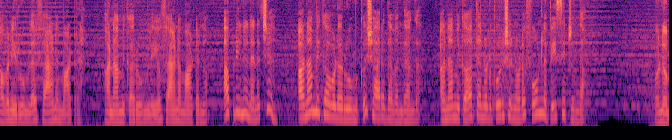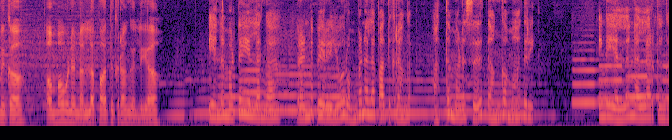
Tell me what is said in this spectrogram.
அவனி ரூமில் ஃபேனை மாட்டுறேன் அனாமிகா ரூம்லேயும் ஃபேனை மாட்டணும் அப்படின்னு நினச்சி அனாமிகாவோட ரூமுக்கு சாரதா வந்தாங்க. அனாமிகா தன்னோட புருஷனோட ஃபோனில் பேசிட்டு இருந்தா. அனாமிகா அம்மா உன்னை நல்லா பாத்துக்கறாங்க இல்லையா? என்ன மட்டும் இல்லங்க. ரெண்டு பேரையும் ரொம்ப நல்லா பாத்துக்கறாங்க. அத்தை மனசு தங்க மாதிரி. இங்க எல்லாம் நல்லா இருக்குங்க.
